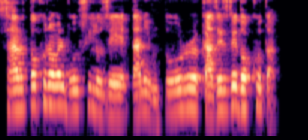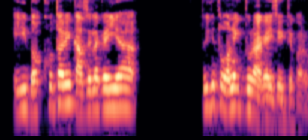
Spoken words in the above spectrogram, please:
স্যার তখন আমার বলছিল যে, তানিম, তোর কাজের যে দক্ষতা, এই দক্ষতারই কাজে লাগাইয়া তুই কিন্তু অনেক দূর আগাই যেতে পারো।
